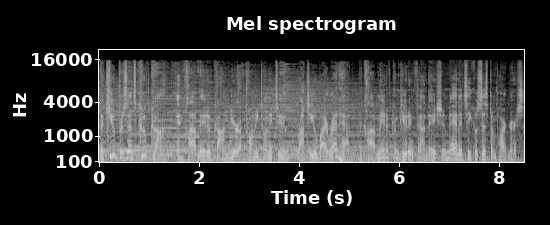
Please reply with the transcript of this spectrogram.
theCUBE presents KubeCon and Cloud Native Con Europe 2022. Brought to you by Red Hat, the Cloud Native Computing Foundation and its ecosystem partners.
